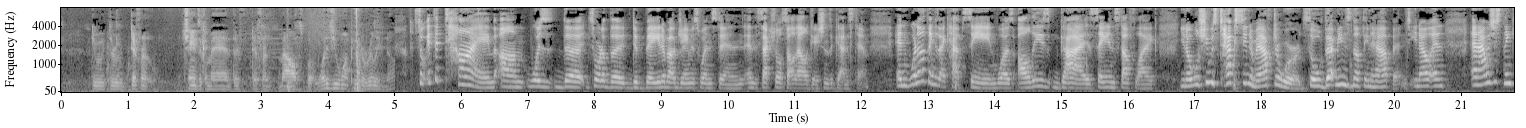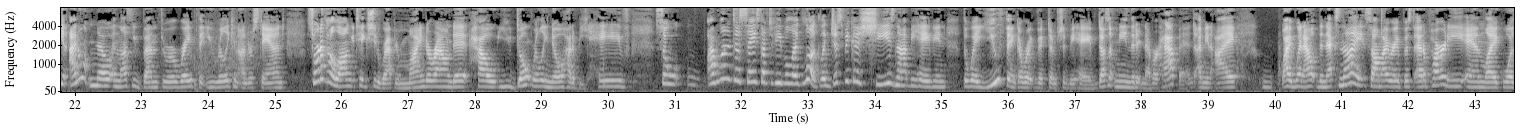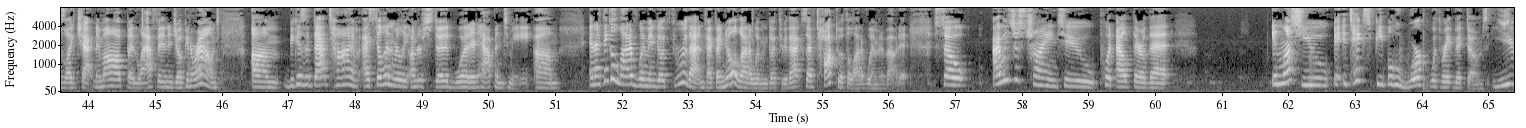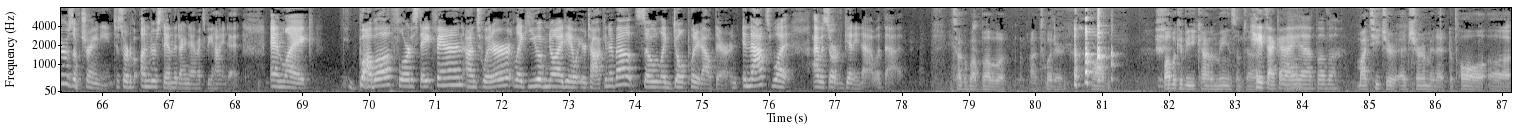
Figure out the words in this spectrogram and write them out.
through through different chains of command, through different mouths. But what did you want people to really know? So at the time um, was the sort of the debate about Jameis Winston and the sexual assault allegations against him. And one of the things I kept seeing was all these guys saying stuff like, you know, well, she was texting him afterwards, so that means nothing happened, you know, and And I was just thinking, I don't know unless you've been through a rape that you really can understand sort of how long it takes you to wrap your mind around it, how you don't really know how to behave. So I wanted to say stuff to people like, look, like just because she's not behaving the way you think a rape victim should behave doesn't mean that it never happened. I mean, I I went out the next night, saw my rapist at a party and like was like chatting him up and laughing and joking around. Um, because at that time I still hadn't really understood what had happened to me. Um, and I think a lot of women go through that. In fact, I know a lot of women go through that because I've talked with a lot of women about it. So I was just trying to put out there that unless you it, it, takes people who work with rape victims years of training to sort of understand the dynamics behind it and like bubba florida state fan on twitter like you have no idea what you're talking about so like don't put it out there and, and that's what i was sort of getting at with that you talk about bubba on twitter um, bubba could be kind of mean sometimes hate that guy um, yeah bubba my teacher ed sherman at depaul uh,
